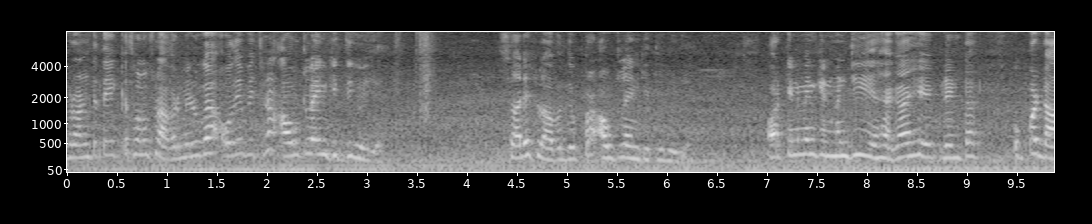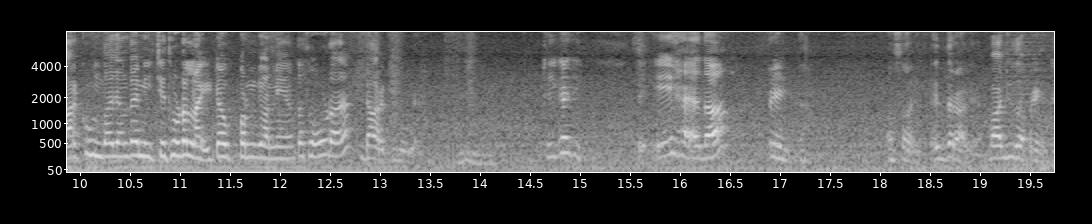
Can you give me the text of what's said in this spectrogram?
ਫਰੰਟ ਤੇ ਇੱਕ ਤੁਹਾਨੂੰ ਫਲਾਵਰ ਮਿਲੂਗਾ, ਉਹਦੇ ਵਿੱਚ ਨਾ ਆਊਟਲਾਈਨ ਕੀਤੀ ਹੋਈ ਹੈ। ਸਾਰੇ ਫਲਾਵਰ ਦੇ ਉੱਪਰ ਆਊਟਲਾਈਨ ਕੀਤੀ ਹੋਈ ਹੈ। ਔਰ ਕਿਨਮਨ ਕਿਨਮਨ ਜੀ ਇਹ ਹੈਗਾ ਇਹ ਪ੍ਰਿੰਟ ਉੱਪਰ ਡਾਰਕ ਹੁੰਦਾ ਜਾਂਦਾ, ਨੀਚੇ ਥੋੜਾ ਲਾਈਟ ਆ, ਉੱਪਰ ਨੂੰ ਜਾਂਦੇ ਆ ਤਾਂ ਥੋੜਾ ਡਾਰਕ ਹੋ ਗਿਆ। ਠੀਕ ਹੈ ਜੀ? ਤੇ ਇਹ ਹੈ ਦਾ ਪ੍ਰਿੰਟ ਉਹ ਸੌਰੀ ਇੱਧਰ ਆ ਗਿਆ, ਬਾਜੂ ਦਾ ਪ੍ਰਿੰਟ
